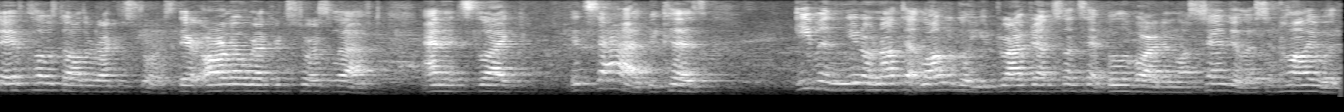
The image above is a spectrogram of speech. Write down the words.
they have closed all the record stores. There are no record stores left. And it's like, it's sad because even, you know, not that long ago, you drive down Sunset Boulevard in Los Angeles, in Hollywood,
